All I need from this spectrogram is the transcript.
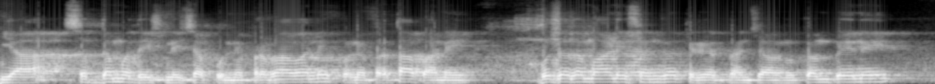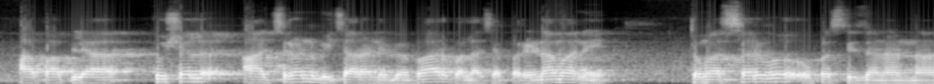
या सद्धम्म देशनेच्या पुण्यप्रभावाने पुण्यप्रतापाने बुद्धधम्म आणि संघ त्रिरत्नांच्या अनुकंपेने आपापल्या कुशल आचरण विचार आणि व्यवहार बलाच्या परिणामाने तुम्हा सर्व उपस्थित जणांना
